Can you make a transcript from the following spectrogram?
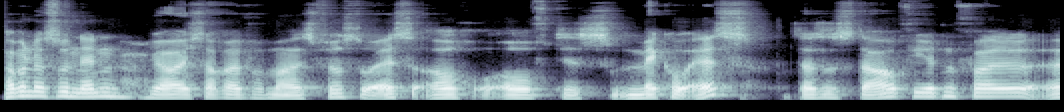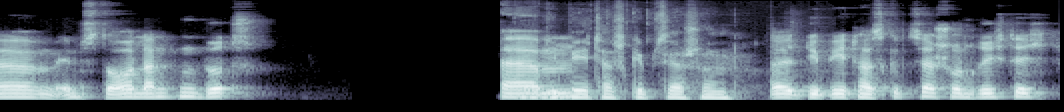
kann man das so nennen? Ja, ich sage einfach mal als First OS auch auf das Mac OS, dass es da auf jeden Fall ähm, im Store landen wird. Ähm, die Betas gibt's ja schon. Äh, die Betas gibt's ja schon richtig.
